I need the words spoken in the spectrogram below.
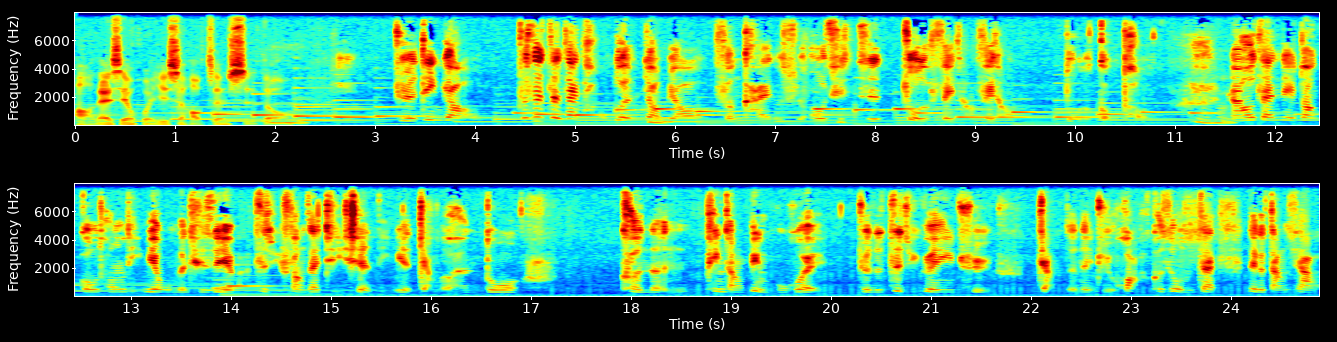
啊，那些回忆是好真实的哦。决定要，就是正在讨论要不要分开的时候，其实做了非常非常多的沟通。然后在那段沟通里面，我们其实也把自己放在极限里面，讲了很多可能平常并不会觉得自己愿意去讲的那句话。可是我们在那个当下，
